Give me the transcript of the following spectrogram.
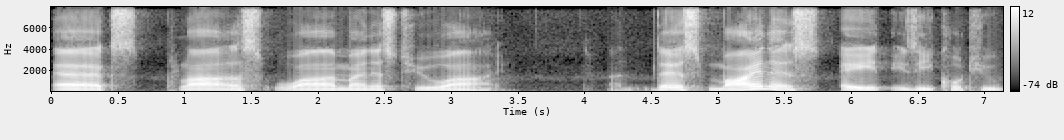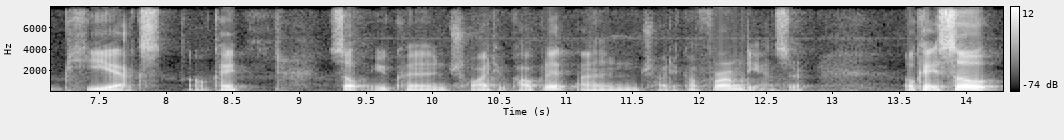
x plus 1 minus 2i. And this minus 8 is equal to px. Okay, so you can try to calculate and try to confirm the answer. Okay, so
